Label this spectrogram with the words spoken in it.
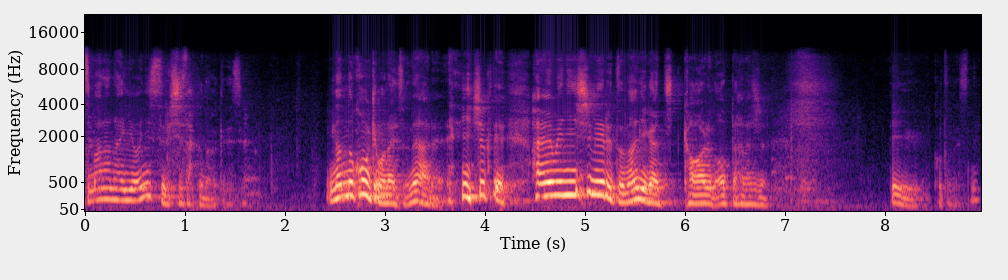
集まらないようにする施策なわけですよ。何の根拠もないですよねあれ。飲食店早めに閉めると何が変わるのって話じゃん。っていうことですね。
